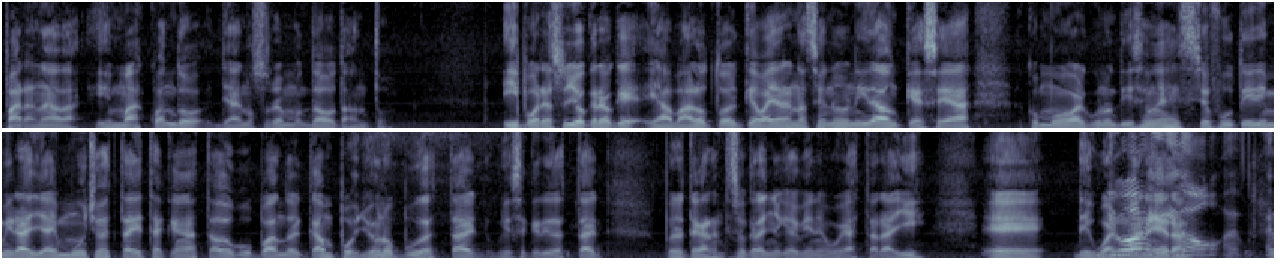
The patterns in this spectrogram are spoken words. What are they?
para nada y más cuando ya nosotros hemos dado tanto. Y por eso yo creo que y avalo todo el que vaya a las Naciones Unidas, aunque sea, como algunos dicen, un ejercicio fútil. Y mira, ya hay muchos estadistas que han estado ocupando el campo. Yo no pude estar, hubiese querido estar, pero te garantizo que el año que viene voy a estar allí. Eh, de igual Yo manera. ido, eh,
